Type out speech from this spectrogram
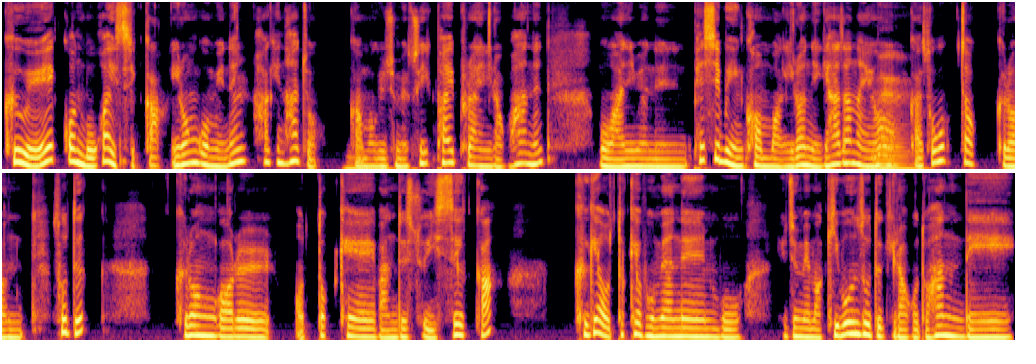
그 외의 건 뭐가 있을까? 이런 고민을 하긴 하죠. 그러니까 음. 막 요즘에 수익 파이프라인이라고 하는 뭐 아니면은 passive income 막 이런 얘기 하잖아요. 네. 그러니까 소극적 그런 소득 그런 거를 어떻게 만들 수 있을까? 그게 어떻게 보면은 뭐 요즘에 막 기본소득이라고도 하는데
